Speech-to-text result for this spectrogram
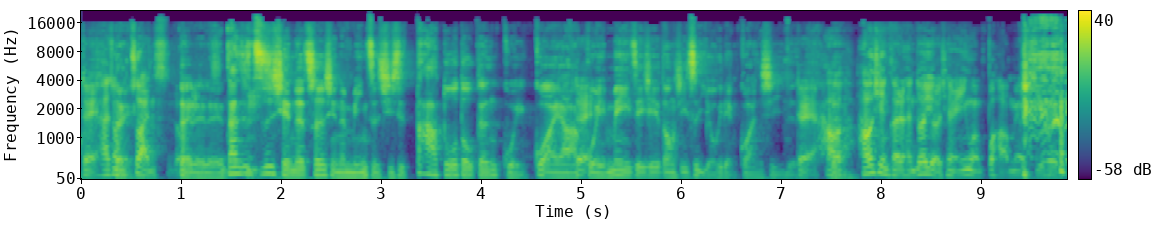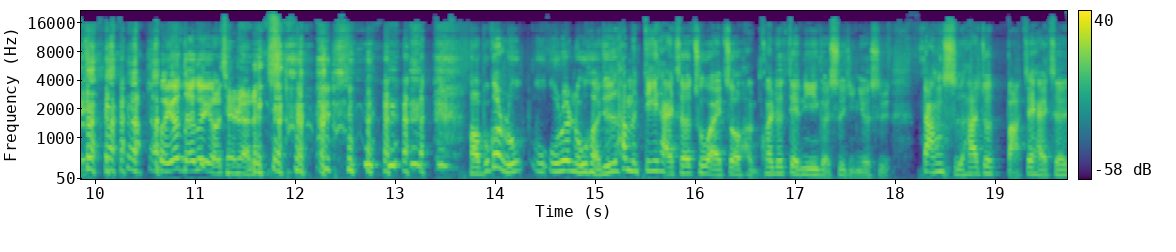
对，它是用钻石。对对对，但是之前的车型的名字其实大多都跟鬼怪啊、鬼魅这些东西是有一点关系的。对，好好险，可能很多有钱人英文。不好，没有机会。我又得罪有钱人了。好，不过如无论如何，就是他们第一台车出来之后，很快就奠定一个事情，就是当时他就把这台车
